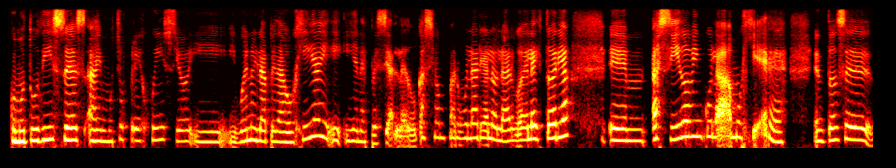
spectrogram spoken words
Como tú dices, hay muchos prejuicios y, bueno, y la pedagogía y, en especial la educación parvularia a lo largo de la historia em, ha sido vinculada a mujeres. Entonces,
